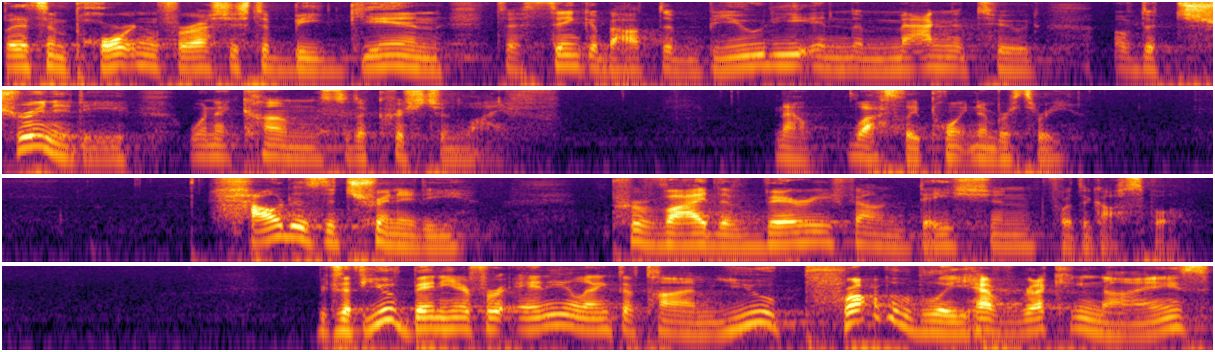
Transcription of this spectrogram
But it's important for us just to begin to think about the beauty and the magnitude of the Trinity when it comes to the Christian life. Now, lastly, point number three. How does the Trinity provide the very foundation for the gospel? Because if you've been here for any length of time, you probably have recognized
